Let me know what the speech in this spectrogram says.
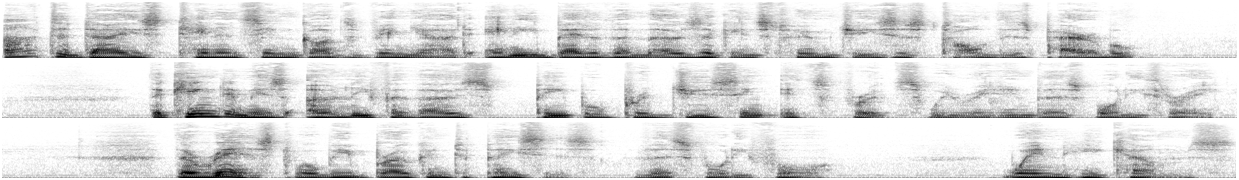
are today's tenants in God's vineyard any better than those against whom Jesus told this parable? The kingdom is only for those people producing its fruits, we read in verse 43. The rest will be broken to pieces, verse 44, when he comes.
